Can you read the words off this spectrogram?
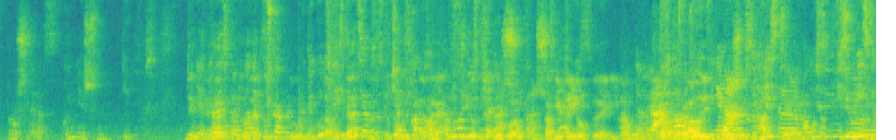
в прошлый раз. Конечно. Да Нет, не давайте, там надо, войти пускай в группу, пробегут потому здесь, что давайте я распечатаю, как вам? А ну вот распечатаю, группа, хорошо, как да. емкая и там... Да, да, есть меня все да, вместе, я могу все вместе, всё. вместе.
